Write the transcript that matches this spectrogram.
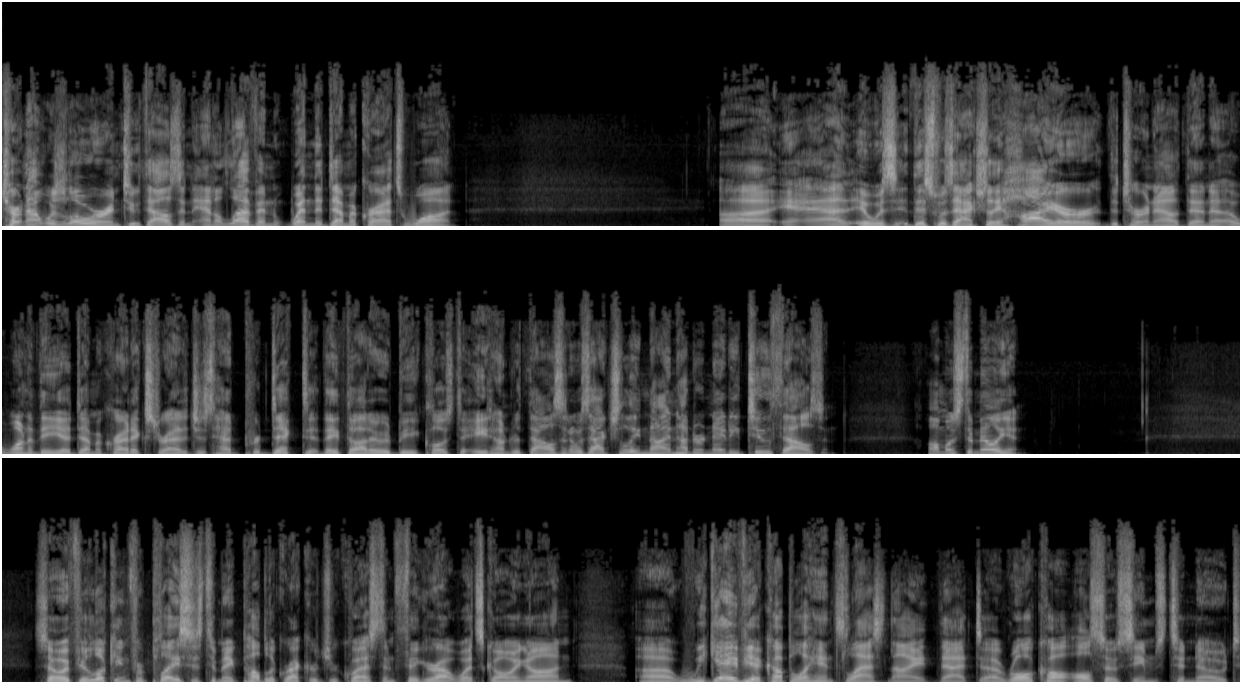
turnout was lower in 2011 when the Democrats won. Uh, and it was this was actually higher the turnout than uh, one of the uh, Democratic strategists had predicted. They thought it would be close to 800,000. It was actually 982,000, almost a million. So if you're looking for places to make public records requests and figure out what's going on, uh, we gave you a couple of hints last night that uh, roll call also seems to note.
